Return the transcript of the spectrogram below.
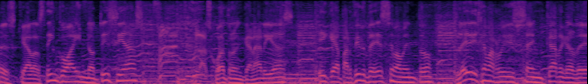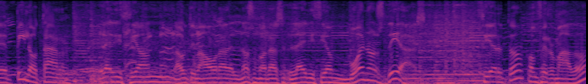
Sabes que a las 5 hay noticias, las 4 en Canarias, y que a partir de ese momento Lady Gemma Ruiz se encarga de pilotar la edición, la última hora del No Son Horas, la edición Buenos Días. ¿Cierto? ¿Confirmado?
